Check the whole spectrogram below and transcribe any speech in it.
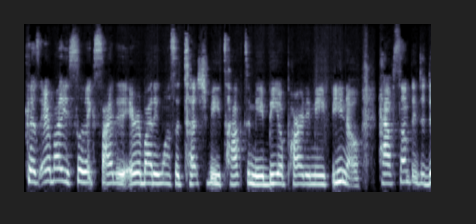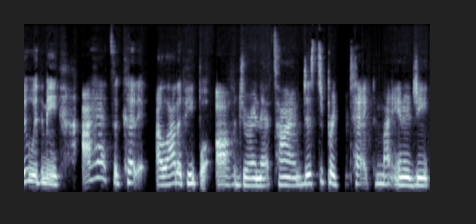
because everybody's so excited. Everybody wants to touch me, talk to me, be a part of me, you know, have something to do with me. I had to cut a lot of people off during that time just to protect my energy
